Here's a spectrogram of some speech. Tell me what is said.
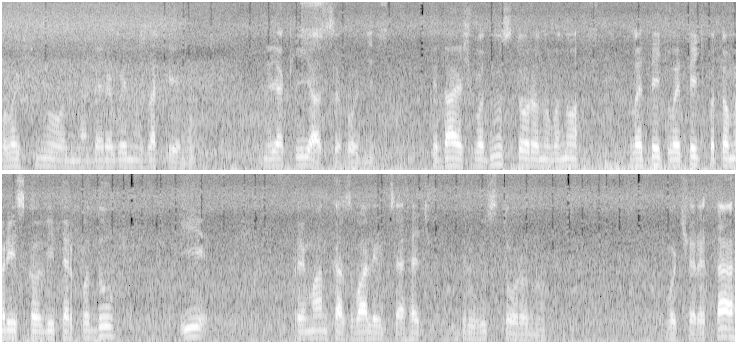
блешню на деревину закинув. Ну як і я сьогодні. Кидаєш в одну сторону, воно летить, летить, потім різко вітер подув і приманка звалюється геть в другу сторону. В очерета,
